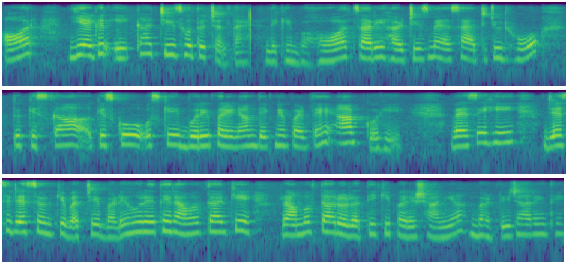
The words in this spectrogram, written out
और ये अगर एक आध चीज़ हो तो चलता है। लेकिन बहुत सारी हर चीज़ में ऐसा एटीट्यूड हो तो किसका, किसको उसके बुरे परिणाम देखने पड़ते हैं? आपको ही। वैसे ही जैसे जैसे उनके बच्चे बड़े हो रहे थे राम अवतार के, राम अवतार और रति की परेशानियाँ बढ़ती जा रही थी।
